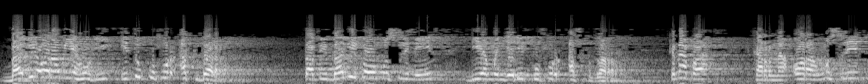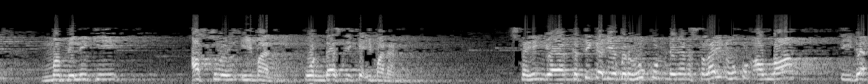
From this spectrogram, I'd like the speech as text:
bagi orang Yahudi itu kufur akbar. Tapi bagi kaum muslimin dia menjadi kufur asgar. Kenapa? Karena orang muslim memiliki aslul iman, fondasi keimanan. Sehingga ketika dia berhukum dengan selain hukum Allah tidak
